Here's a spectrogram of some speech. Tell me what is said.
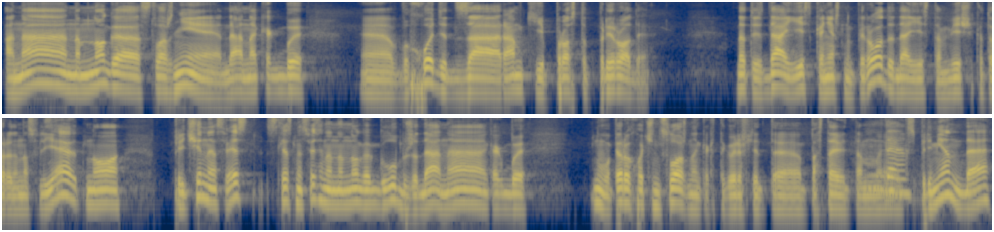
она намного сложнее, да, она как бы э, выходит за рамки просто природы. Да, то есть, да, есть, конечно, природа, да, есть там вещи, которые на нас влияют, но причинная связь, следственная связь, она намного глубже, да, она как бы ну, во-первых, очень сложно, как ты говоришь, это поставить там э, Да. эксперимент, да,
